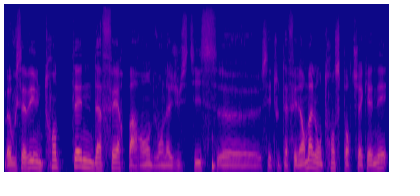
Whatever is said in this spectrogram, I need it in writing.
Bah, vous savez, une trentaine d'affaires par an devant la justice, euh, c'est tout à fait normal. On transporte chaque année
